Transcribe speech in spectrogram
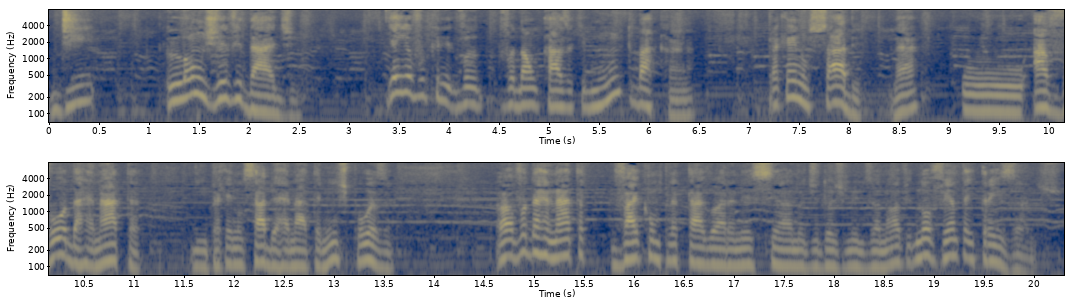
de longevidade. E aí eu vou, vou, vou dar um caso aqui muito bacana. Para quem não sabe, né, o avô da Renata, e para quem não sabe, a Renata é minha esposa, o avô da Renata vai completar agora, nesse ano de 2019, 93 anos.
